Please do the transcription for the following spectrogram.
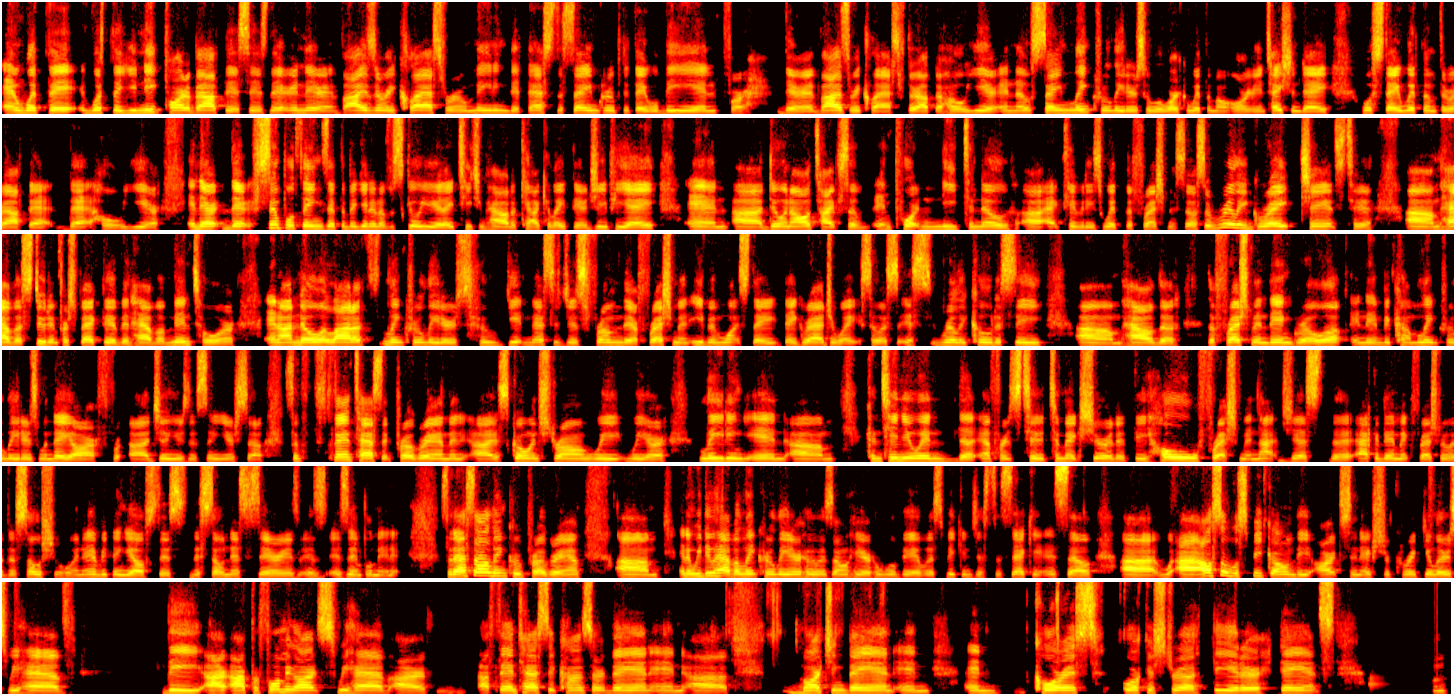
And what the what the unique part about this is they're in their advisory classroom, meaning that that's the same group that they will be in for their advisory class throughout the whole year. And those same link crew leaders who were working with them on orientation day will stay with them throughout that, that whole year. And they're, they're simple things at the beginning of the school year. They teach them how to calculate their GPA and uh, doing all types of important need to know uh, activities with the freshmen. So it's a really great chance to um, have a student perspective and have a mentor. And I know a lot of link crew leaders who get messages from their freshmen even once they, they graduate so it's, it's really cool to see um, how the, the freshmen then grow up and then become link crew leaders when they are uh, juniors and seniors. So it's a fantastic program and uh, it's going strong. We, we are leading in um, continuing the efforts to, to make sure that the whole freshman, not just the academic freshman, but the social and everything else that's, that's so necessary is, is, is implemented. So that's our link crew program. Um, and then we do have a link crew leader who is on here who will be able to speak in just a second. And so uh, I also will speak on the arts and extracurriculars. We have the our, our performing arts, we have our, our fantastic concert band and uh, marching band and, and chorus, orchestra, theater, dance, um,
